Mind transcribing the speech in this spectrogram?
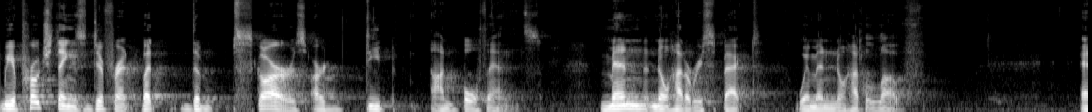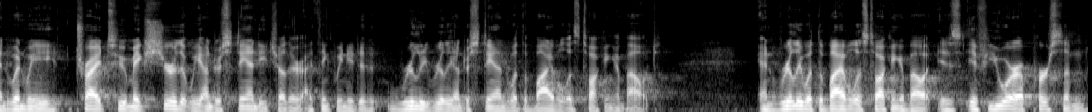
we approach things different, but the scars are deep on both ends. Men know how to respect, women know how to love. And when we try to make sure that we understand each other, I think we need to really, really understand what the Bible is talking about. And really, what the Bible is talking about is if you are a person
